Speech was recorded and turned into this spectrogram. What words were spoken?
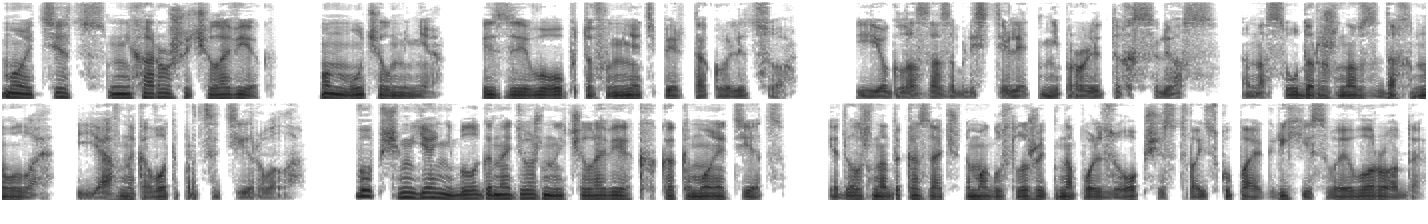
«Мой отец нехороший человек. Он мучил меня. Из-за его опытов у меня теперь такое лицо». Ее глаза заблестели от непролитых слез. Она судорожно вздохнула и явно кого-то процитировала. «В общем, я неблагонадежный человек, как и мой отец. Я должна доказать, что могу служить на пользу общества, искупая грехи своего рода.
